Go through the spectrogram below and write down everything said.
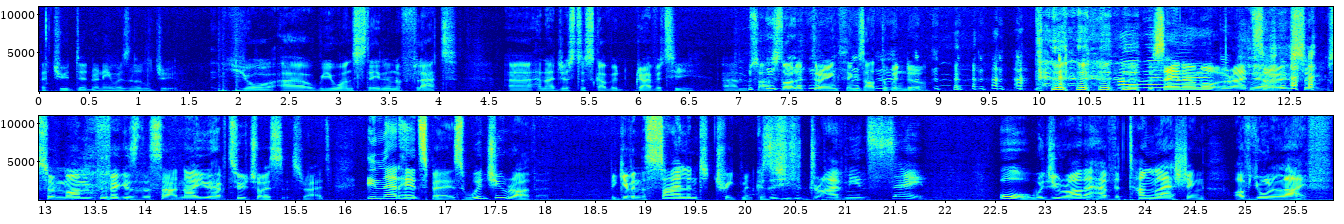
that you did when he was a little Jude? Your, uh, we once stayed in a flat, uh, and I just discovered gravity. Um, so I started throwing things out the window. Say no more, right? So so so mom figures this out. Now you have two choices, right? In that headspace, would you rather be given the silent treatment because this used to drive me insane? Or would you rather have the tongue lashing of your life,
